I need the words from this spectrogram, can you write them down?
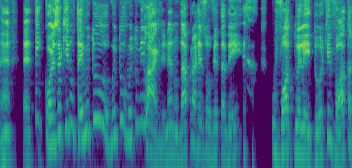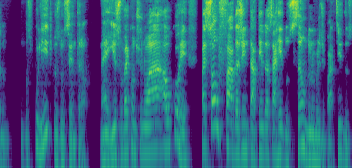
Né? É, tem coisa que não tem muito, muito, muito milagre, né? Não dá para resolver também o voto do eleitor que vota nos políticos do Centrão. Né? E isso vai continuar a ocorrer. Mas só o fato da gente estar tá tendo essa redução do número de partidos,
